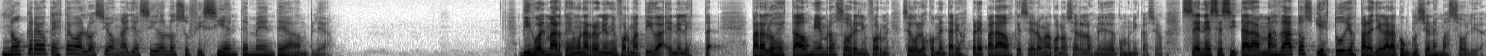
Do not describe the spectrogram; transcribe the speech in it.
No creo que esta evaluación haya sido lo suficientemente amplia. Dijo el martes en una reunión informativa para los Estados miembros sobre el informe, según los comentarios preparados que se dieron a conocer a los medios de comunicación. Se necesitarán más datos y estudios para llegar a conclusiones más sólidas.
